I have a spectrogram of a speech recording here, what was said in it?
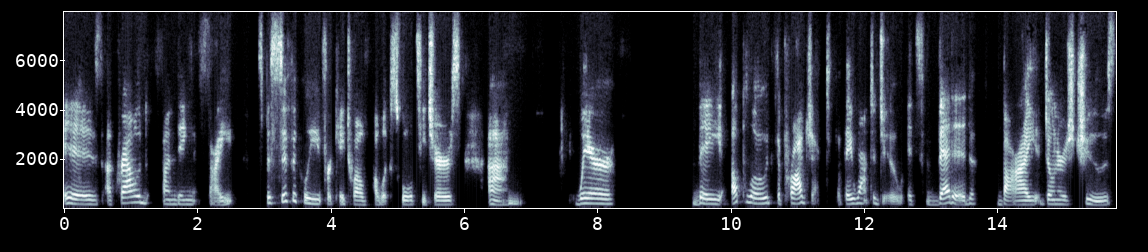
is a crowdfunding site specifically for K 12 public school teachers, um, where they upload the project that they want to do. It's vetted by Donors Choose.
